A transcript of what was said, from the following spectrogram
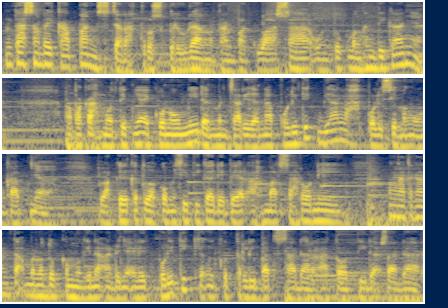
Entah sampai kapan sejarah terus berulang tanpa kuasa untuk menghentikannya. Apakah motifnya ekonomi dan mencari dana politik? Biarlah polisi mengungkapnya. Wakil Ketua Komisi 3 DPR Ahmad Sahroni mengatakan tak menutup kemungkinan adanya elit politik yang ikut terlibat sadar atau tidak sadar.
